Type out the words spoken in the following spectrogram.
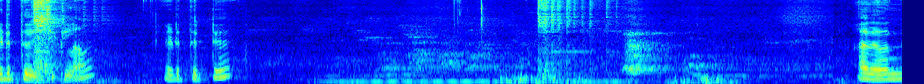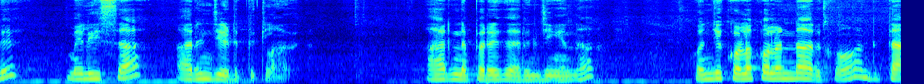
எடுத்து வச்சுக்கலாம். எடுத்துட்டு அதை வந்து மெலிசா அரிஞ்சு எடுத்துக்கலாம் அது. ஆறின பிறகு அரிஞ்சிங்கன்னா கொஞ்சம் கொல கொலன்னு தான் இருக்கும். அந்த த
